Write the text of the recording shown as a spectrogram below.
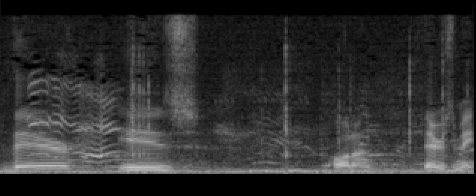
there is, hold on, there's me.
